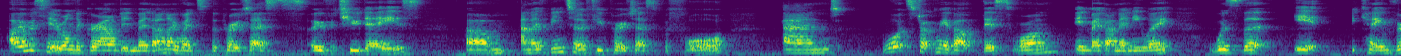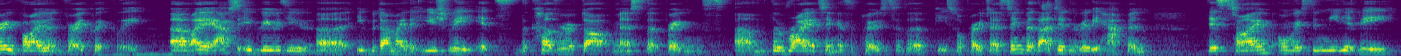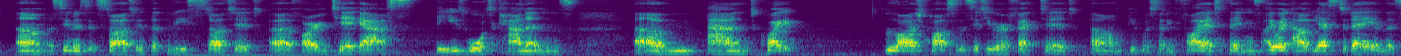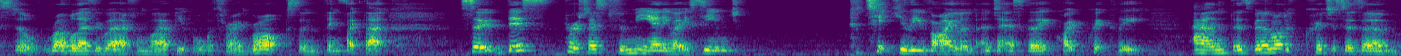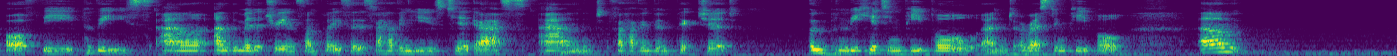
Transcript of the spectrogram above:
I was here on the ground in Medan. I went to the protests over two days, um, and I've been to a few protests before. And what struck me about this one, in Medan anyway, was that it became very violent very quickly. Um, I absolutely agree with you, uh, Ibu Damai, that usually it's the cover of darkness that brings um, the rioting as opposed to the peaceful protesting, but that didn't really happen this time. Almost immediately, um, as soon as it started, the police started uh, firing tear gas, they used water cannons, um, and quite large parts of the city were affected. Um, people were setting fire to things. I went out yesterday and there's still rubble everywhere from where people were throwing rocks and things like that. So, this protest for me, anyway, seemed particularly violent and to escalate quite quickly. And there's been a lot of criticism of the police uh, and the military in some places for having used tear gas and for having been pictured openly hitting people and arresting people. Um,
